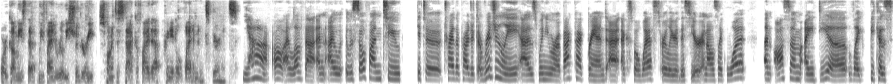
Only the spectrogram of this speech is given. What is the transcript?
or gummies that we find really sugary. Just wanted to snackify that prenatal vitamin experience. Yeah. Oh, I love that. And I it was so fun to get to try the project originally as when you were a backpack brand at Expo West earlier this year and I was like, what an awesome idea like because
